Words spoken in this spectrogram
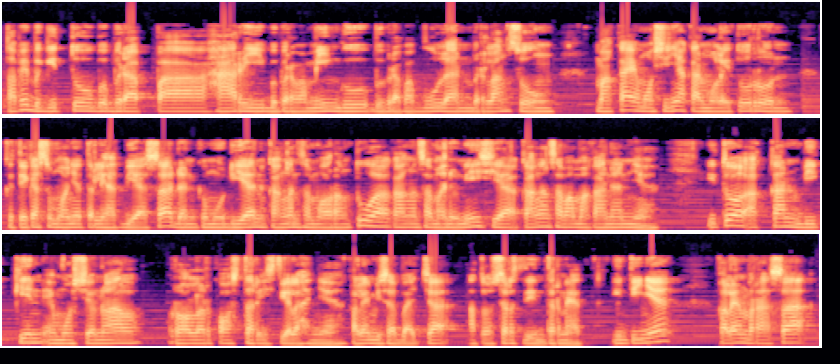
Tapi begitu beberapa hari, beberapa minggu, beberapa bulan berlangsung, maka emosinya akan mulai turun ketika semuanya terlihat biasa dan kemudian kangen sama orang tua, kangen sama Indonesia, kangen sama makanannya. Itu akan bikin emosional roller coaster istilahnya. Kalian bisa baca atau search di internet. Intinya, kalian merasa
